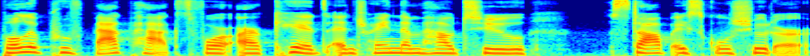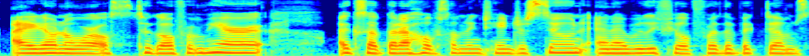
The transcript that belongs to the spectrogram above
bulletproof backpacks for our kids and train them how to stop a school shooter. I don't know where else to go from here except that I hope something changes soon. And I really feel for the victims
